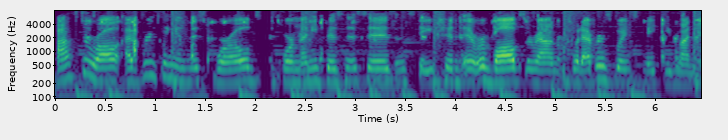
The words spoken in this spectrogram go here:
after all, everything in this world for many businesses and stations, it revolves around whatever is going to make you money.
